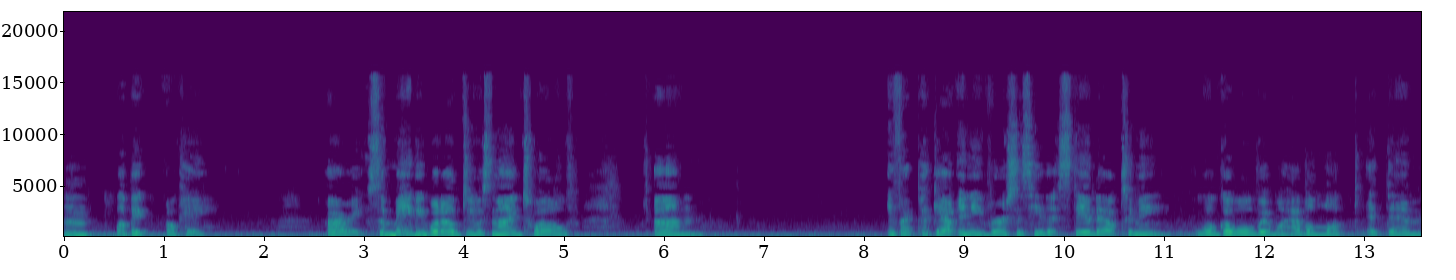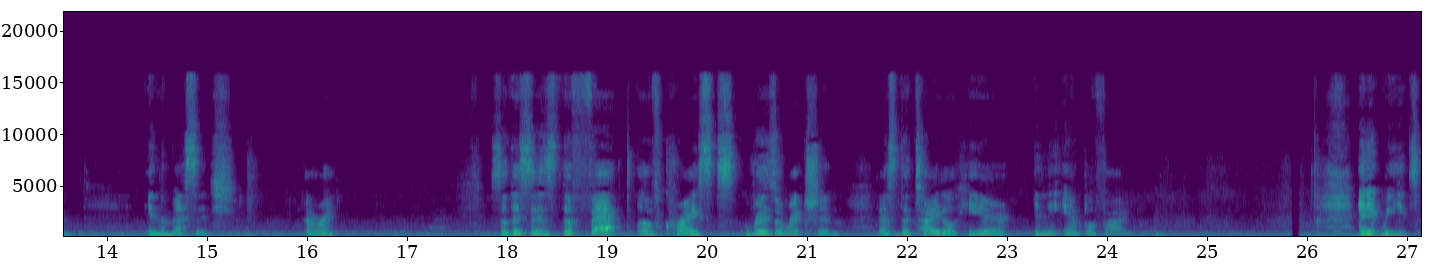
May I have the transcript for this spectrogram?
Mm, we'll be okay. All right. So maybe what I'll do is 912. Um, if I pick out any verses here that stand out to me, we'll go over and We'll have a look at them in the message. All right? So, this is the fact of Christ's resurrection. That's the title here in the Amplified. And it reads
